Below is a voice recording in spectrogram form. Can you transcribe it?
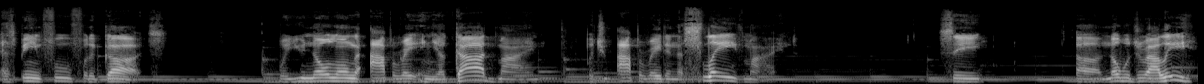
as being food for the gods, where you no longer operate in your God mind, but you operate in a slave mind. See, uh, Noble Drew Ali,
